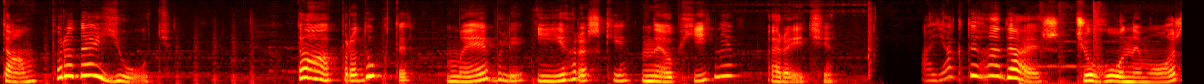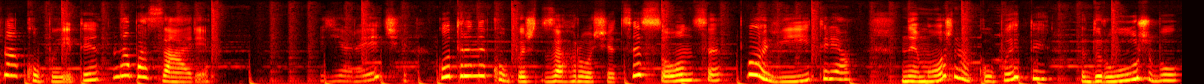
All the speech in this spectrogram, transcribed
там продають? Так, продукти, меблі, іграшки, необхідні речі. А як ти гадаєш, чого не можна купити на базарі? Є речі, котрі не купиш за гроші. Це сонце, повітря. Не можна купити дружбу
